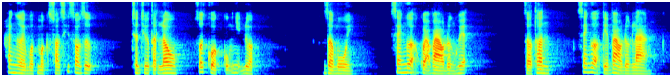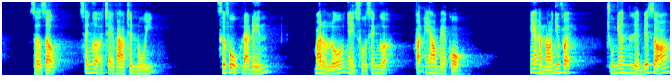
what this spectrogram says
Hai người một mực xoắn xít do dự, chân chừ thật lâu, rốt cuộc cũng nhịn được. Giờ mùi, xe ngựa quẹo vào đường huyện. Giờ thân, xe ngựa tiến vào đường làng. Giờ dậu, xe ngựa chạy vào chân núi. Sư phụ đã đến. Ba đầu lỗ nhảy xuống xe ngựa, vặn eo bẻ cổ. Nghe hắn nói như vậy, Chúng nhân liền biết rõ,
